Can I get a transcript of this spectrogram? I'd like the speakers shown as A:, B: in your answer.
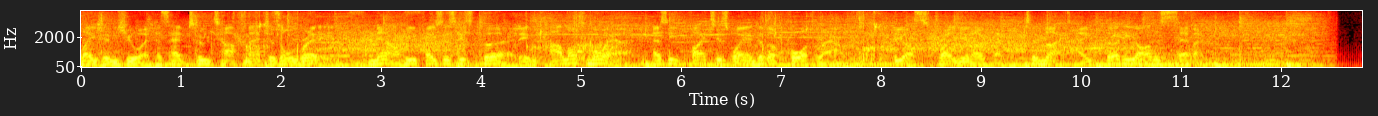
A: Lleyton Hewitt has had two tough matches already. Now he faces his third in Carlos Moya as he fights his way into the fourth round. The Australian Open, tonight, 8.30 on 7.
